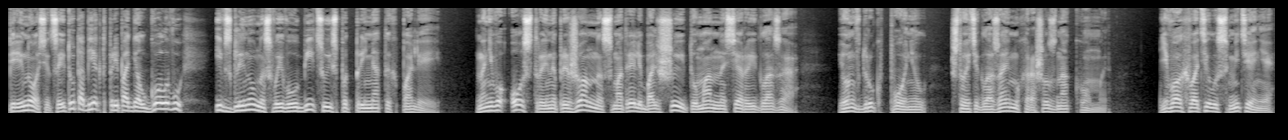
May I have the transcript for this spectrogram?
переносица, и тут объект приподнял голову и взглянул на своего убийцу из-под примятых полей. На него остро и напряженно смотрели большие туманно-серые глаза, и он вдруг понял, что эти глаза ему хорошо знакомы. Его охватило смятение.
